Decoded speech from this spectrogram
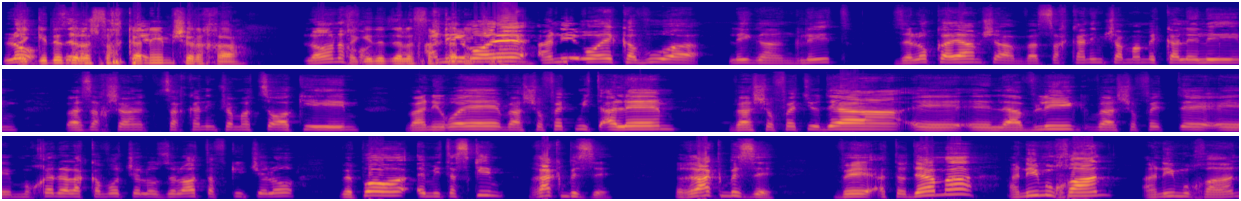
לא, תגיד את זה לשופט. לשחקנים שלך, לא נכון. תגיד את זה אני לשחקנים רואה, שלך. אני רואה קבוע ליגה אנגלית, זה לא קיים שם, והשחקנים שם מקללים, והשחקנים שם צועקים, ואני רואה, והשופט מתעלם, והשופט יודע אה, אה, להבליג, והשופט אה, אה, מוחל על הכבוד שלו, זה לא התפקיד שלו, ופה הם מתעסקים רק בזה, רק בזה. ואתה יודע מה? אני מוכן, אני מוכן,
